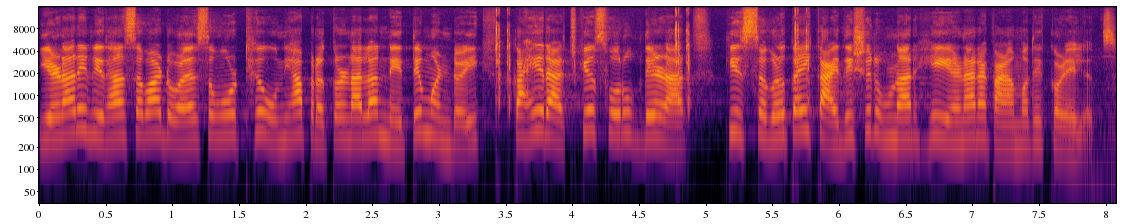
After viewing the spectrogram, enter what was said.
येणारी विधानसभा डोळ्यासमोर ठेवून ह्या प्रकरणाला नेते मंडळी काही राजकीय स्वरूप देणार की सगळं काही कायदेशीर होणार हे येणाऱ्या काळामध्ये कळेलच.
